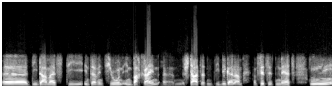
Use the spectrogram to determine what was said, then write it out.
äh, die damals die Intervention in Bahrain äh, starteten. Die begann am, am 14. März. Mm,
